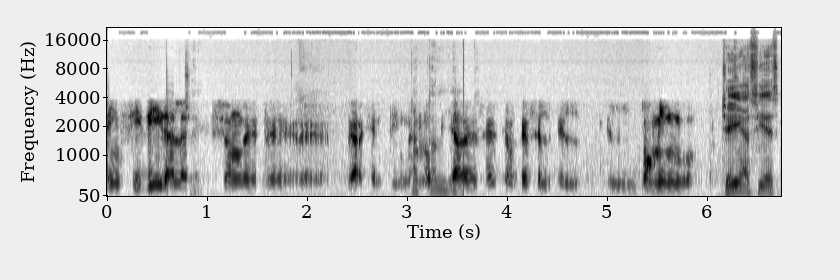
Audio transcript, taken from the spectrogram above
incidir a la elección de, Argentina, ¿no? Que ya debe ser, creo que es el, domingo. Sí, así es.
